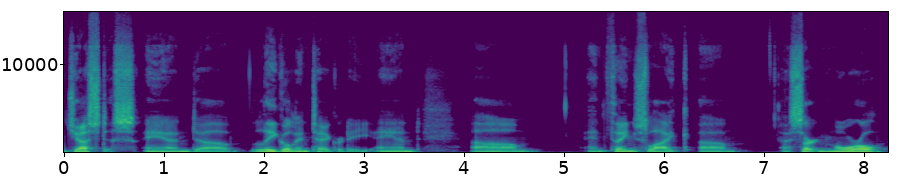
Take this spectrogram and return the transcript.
justice and legal integrity and um, and things like um, certain moral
